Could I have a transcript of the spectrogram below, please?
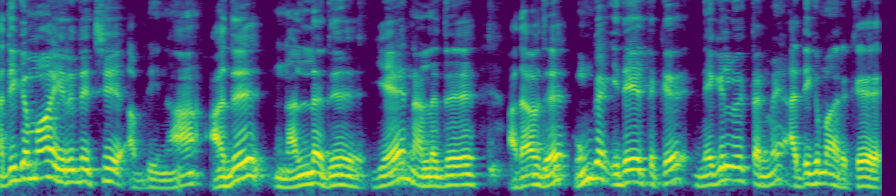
அதிகமா இருந்துச்சு அப்படின்னா அது நல்லது ஏன் நல்லது? அதாவது உங்கள் இதயத்துக்கு நெகிழ்வுத்தன்மை அதிகமாக இருக்குது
